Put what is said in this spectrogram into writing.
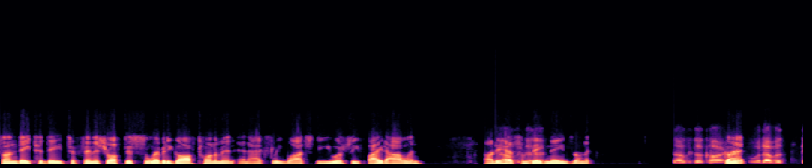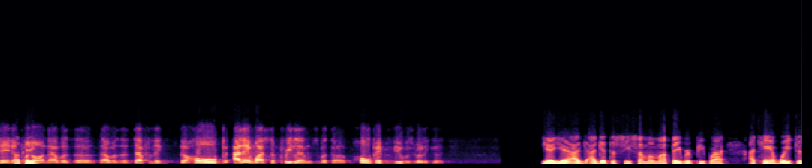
Sunday today to finish off this celebrity golf tournament and actually watch the UFC Fight Island. Uh, they That had some big uh, names on the. That was a good card. Go ahead. Whatever Dana Okay. put on, that was a that was a definitely the whole. I didn't watch the prelims, but the whole pay per view was really good. Yeah, yeah, I, I get to see some of my favorite people. I, I can't wait to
